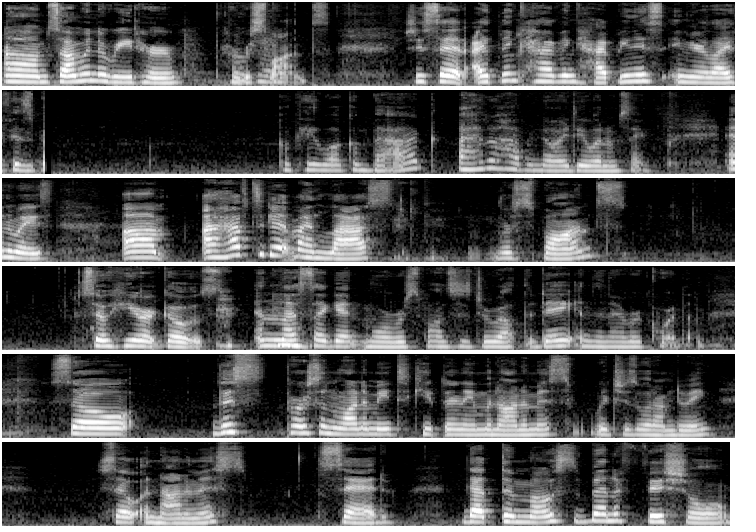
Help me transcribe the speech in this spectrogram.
Um, so I'm gonna read her her Okay. response. She said, "I think having happiness in your life is." be-" Okay, welcome back. I don't have no idea what I'm saying. Anyways, um, I have to get my last response. So here it goes. Unless I get more responses throughout the day, and then I record them. So this person wanted me to keep their name anonymous, which is what I'm doing. So anonymous said that the most beneficial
